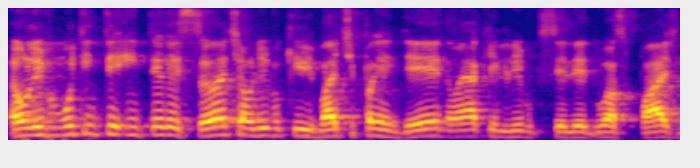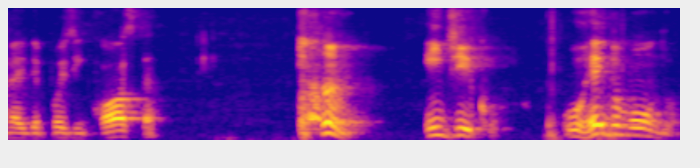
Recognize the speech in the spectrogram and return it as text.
é um livro muito interessante, é um livro que vai te prender, não é aquele livro que você lê duas páginas e depois encosta. Indico O Rei do Mundo,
